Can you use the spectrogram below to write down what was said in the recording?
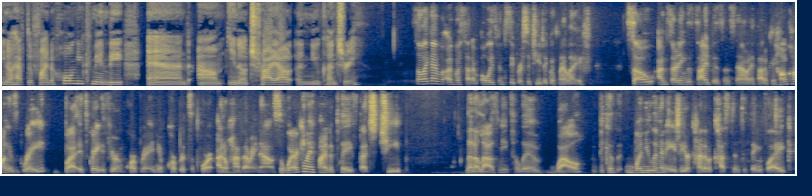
you know, have to find a whole new community and, um, you know, try out a new country? So like I've, I've said, I've always been super strategic with my life. So I'm starting the side business now. And I thought, okay, Hong Kong is great, but it's great if you're in corporate and you have corporate support. I don't have that right now. So where can I find a place that's cheap? That allows me to live well. Because when you live in Asia, you're kind of accustomed to things like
